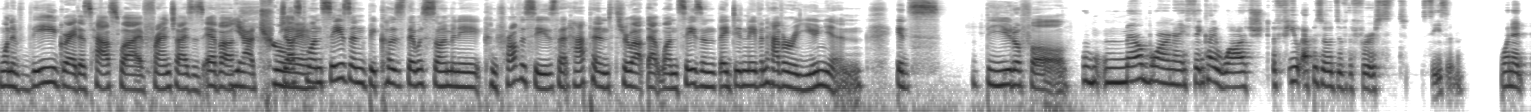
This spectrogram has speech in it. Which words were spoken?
one of the greatest housewife franchises ever. yeah, truly. Just one season because there were so many controversies that happened throughout that one season. They didn't even have a reunion. It's beautiful. Melbourne, I think I watched a few episodes of the first season when it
